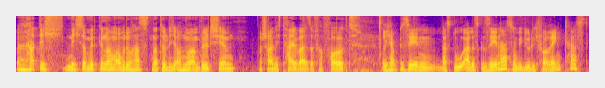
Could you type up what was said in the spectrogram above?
Äh, Hat dich nicht so mitgenommen, aber du hast natürlich auch nur am Bildschirm wahrscheinlich teilweise verfolgt. Ich habe gesehen, was du alles gesehen hast und wie du dich verrenkt hast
